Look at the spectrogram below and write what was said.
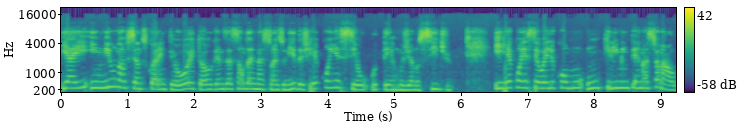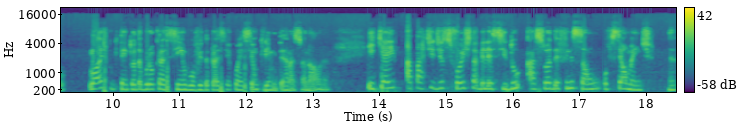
E aí, em 1948, a Organização das Nações Unidas reconheceu o termo genocídio e reconheceu ele como um crime internacional. Lógico que tem toda a burocracia envolvida para se reconhecer um crime internacional, né? E que aí, a partir disso, foi estabelecido a sua definição oficialmente né,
